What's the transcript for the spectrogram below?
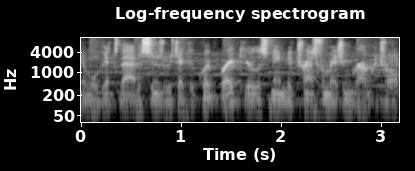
and we'll get to that as soon as we take a quick break. You're listening to Transformation Ground Control.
